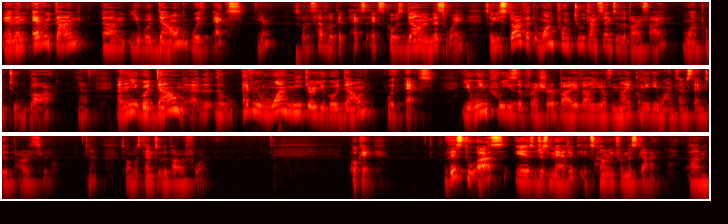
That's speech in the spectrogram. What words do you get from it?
And then every time um, you go down with x here, so let's have a look at x. x goes down in this way. So you start at 1.2 times 10 to the power 5, 1.2 bar. Yeah. And then you go down, the, the, every one meter you go down with x. you increase the pressure by a value of 9.81 times 10 to the power 3. Yeah, so almost 10 to the power 4. Okay, this to us is just magic. It's coming from the sky. Um,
